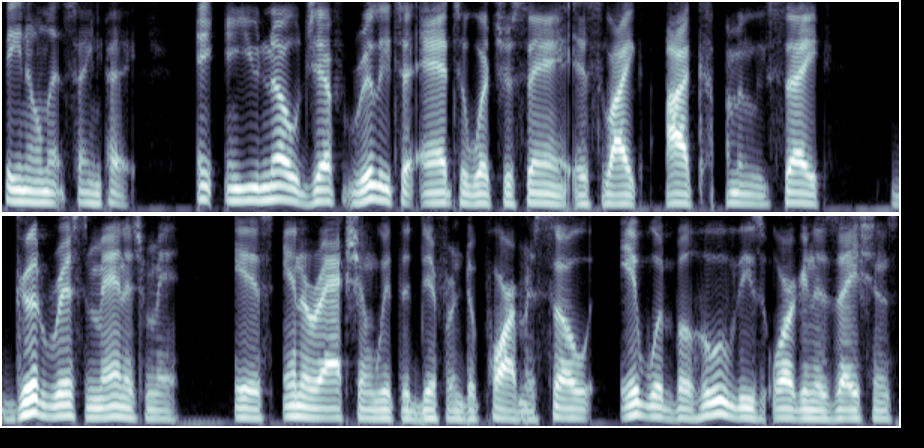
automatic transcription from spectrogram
being on that same page. And, and you know, Jeff, really to add to what you're saying, it's like I commonly say, good risk management is interaction with the different departments. So it would behoove these organizations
